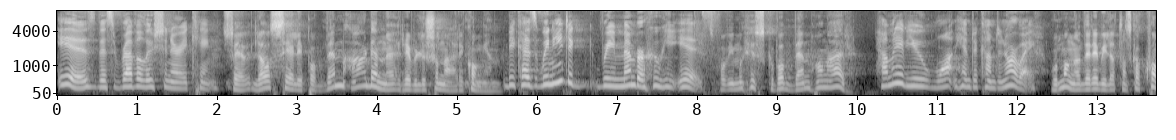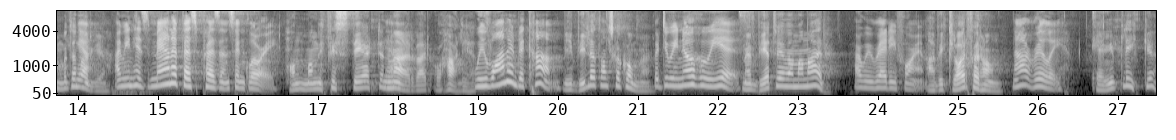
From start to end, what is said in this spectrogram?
is this revolutionary king. Så jeg, la oss se litt på hvem er denne revolusjonære kongen. Because we need to remember who he is. For vi må huske på hvem han er. Hvor mange av dere vil at han skal komme til Yeah. Norge? I mean, his manifest presence and glory. Han manifesterte nærvær og herlighet. We want him to come, Vi vil at han skal komme. but do we know who he is? Men vet vi hvem han er? Are we ready for him? Er vi klar for han? Not really. Egentlig ikke.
